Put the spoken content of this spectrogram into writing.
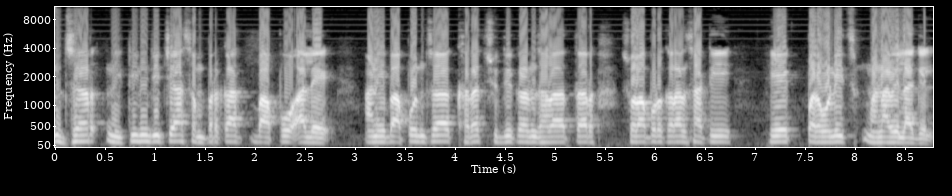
जर नितीनजीच्या संपर्कात बापू आले आणि बापूंचं खरंच शुद्धीकरण झालं तर सोलापूरकरांसाठी ही एक पर्वणीच म्हणावी लागेल.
